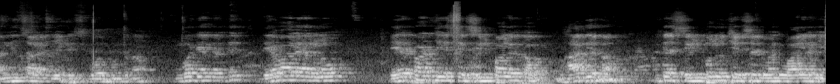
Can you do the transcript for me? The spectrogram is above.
అందించాలని చెప్పేసి కోరుకుంటున్నాం. ఇంకోటి ఏంటంటే దేవాలయాల్లో ఏర్పాటు చేసే శిల్పాల యొక్క బాధ్యత అంటే శిల్పులు చేసేటువంటి వాళ్ళకి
